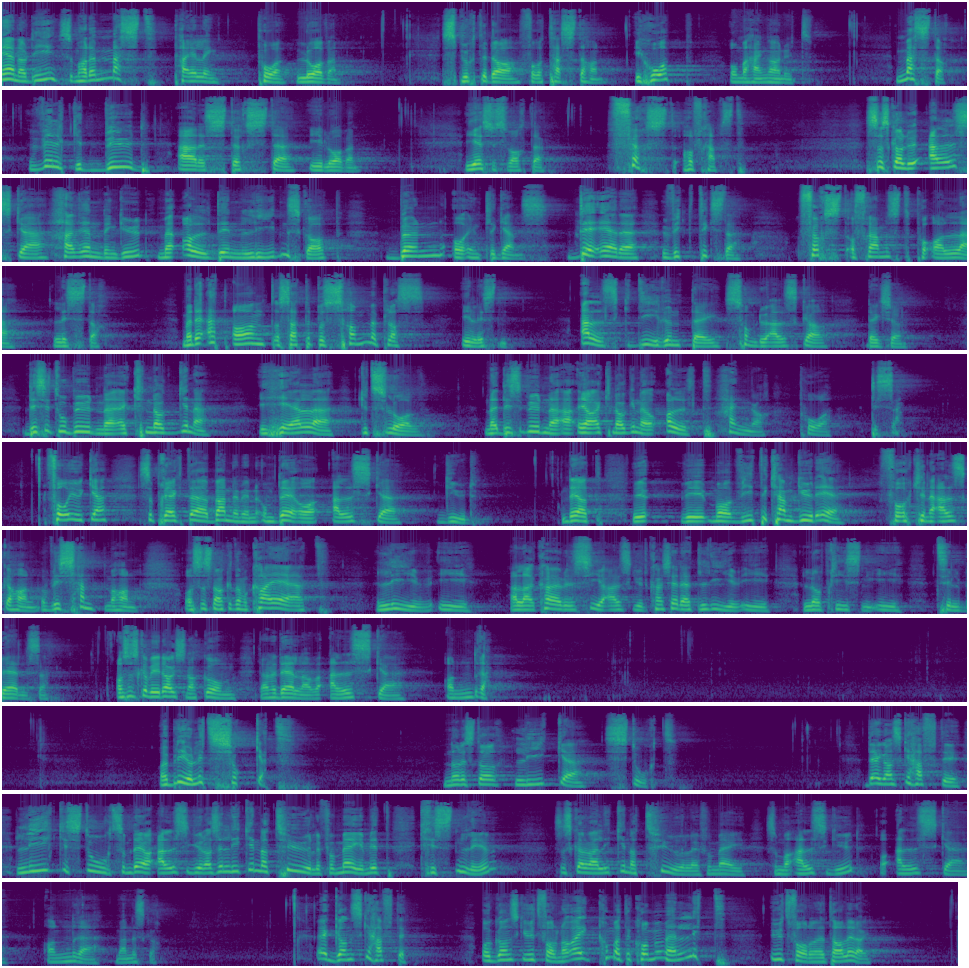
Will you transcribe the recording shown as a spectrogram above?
En av de som hadde mest peiling på loven, spurte da for å teste han i håp om å henge han ut. Mester, hvilket bud er det største i loven? Jesus svarte, først og fremst så skal du elske Herren din Gud med all din lidenskap, bønn og intelligens. Det er det viktigste. Først og fremst på alle lister. Men det er et annet å sette på samme plass i listen. Elsk de rundt deg som du elsker deg sjøl. Disse to budene er knaggene i hele Guds lov. Nei, disse budene er, ja, er knaggene, og alt henger på disse. Forrige uke så prekte Benjamin om det å elske Gud. Det at vi, vi må vite hvem Gud er for å kunne elske han og bli kjent med han. Og så snakket han om hva er et liv i Gud eller hva jeg vil si å elske Gud. Kanskje er det et liv i lovprisning, i tilbedelse. Og så skal vi i dag snakke om denne delen av å elske andre. Og jeg blir jo litt sjokket når det står 'like stort'. Det er ganske heftig. Like stort som det å elske Gud. Altså Like naturlig for meg i mitt kristenliv så skal det være like naturlig for meg som å elske Gud og elske andre mennesker. Det er ganske heftig og ganske utfordrende. Og jeg kommer til å komme med en litt utfordrende tale i dag.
